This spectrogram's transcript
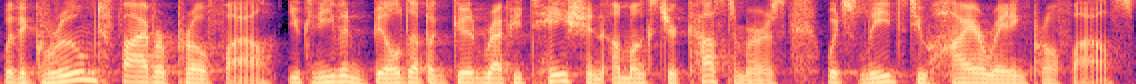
With a groomed Fiverr profile, you can even build up a good reputation amongst your customers, which leads to higher rating profiles.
